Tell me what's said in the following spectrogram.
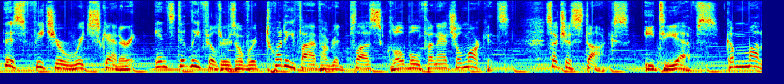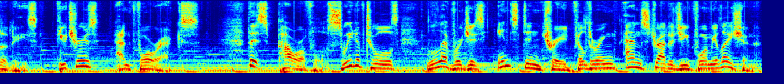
this feature rich scanner instantly filters over 2,500 plus global financial markets, such as stocks, ETFs, commodities, futures, and Forex. This powerful suite of tools leverages instant trade filtering and strategy formulation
